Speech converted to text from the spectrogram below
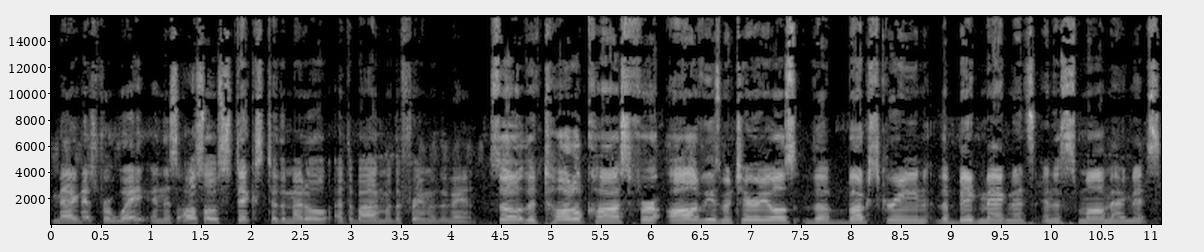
magnets for weight and this also sticks to the metal at the bottom of the frame of the van. So the total cost for all of these materials, the bug screen, the big magnets, and the small magnets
